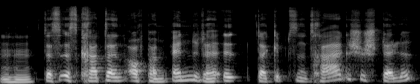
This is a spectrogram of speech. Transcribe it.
Mhm. Das ist gerade dann auch beim Ende, da, äh, da gibt es eine tragische Stelle,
